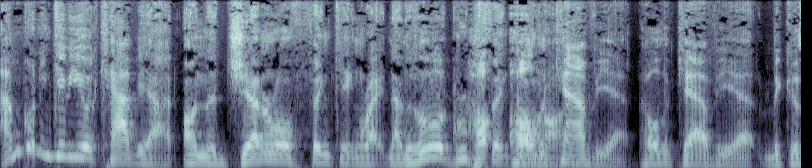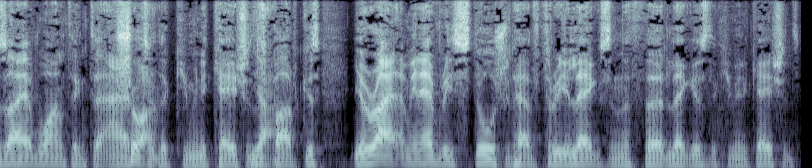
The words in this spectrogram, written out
I'm going to give you a caveat on the general thinking right now. There's a little group Hold, think hold the caveat. Hold the caveat because I have one thing to add Sure. to the communications Yeah. part. Because you're right. I mean, every stool should have three legs, and the third leg is the communications.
